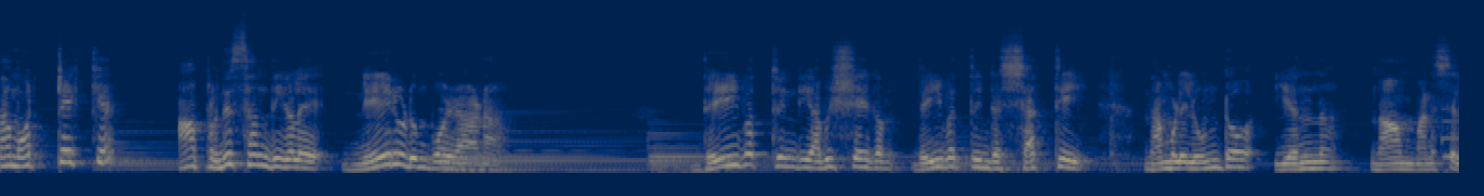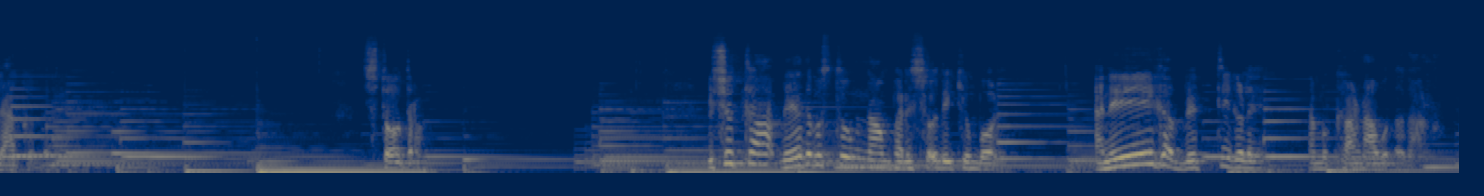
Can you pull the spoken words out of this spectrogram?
നാം ഒറ്റയ്ക്ക് ആ പ്രതിസന്ധികളെ നേരിടുമ്പോഴാണ് ദൈവത്തിന്റെ അഭിഷേകം ദൈവത്തിന്റെ ശക്തി നമ്മളിലുണ്ടോ എന്ന് നാം മനസ്സിലാക്കുന്നത്. സ്തോത്രം. വിശുദ്ധ വേദപുസ്തകം നാം പരിശോധിക്കുമ്പോൾ അനേക വ്യക്തികളെ നമുക്ക് കാണാവുന്നതാണ്.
